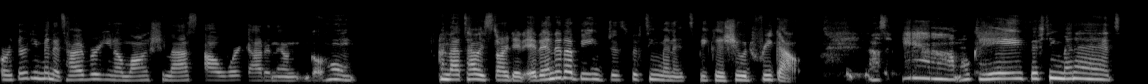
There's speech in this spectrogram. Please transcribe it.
or 30 minutes however you know long she lasts i'll work out and then go home and that's how it started. It ended up being just 15 minutes because she would freak out. And i was like damn okay 15 minutes.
